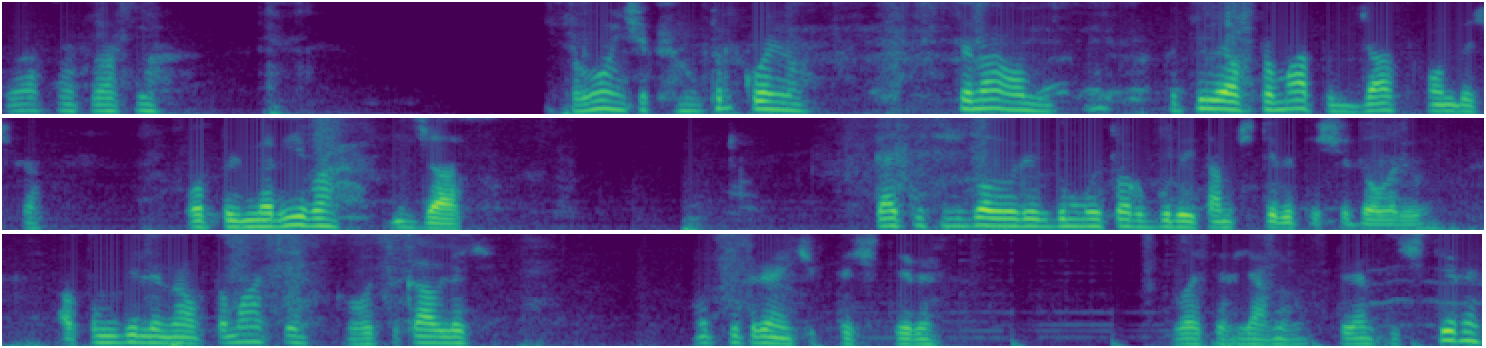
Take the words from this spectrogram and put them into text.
Класно, класно. Салончик, ну, прикольно. Ціна, ну, хотіли автомат, джаз, Хондочка. Opel Meriva і джаз. 5 тисяч доларів, думаю, торг буде і там 4 тисячі доларів. Автомобілі на автоматі, кого цікавлять. От Citroenчик C4. Давайте глянемо. Citroen C4.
